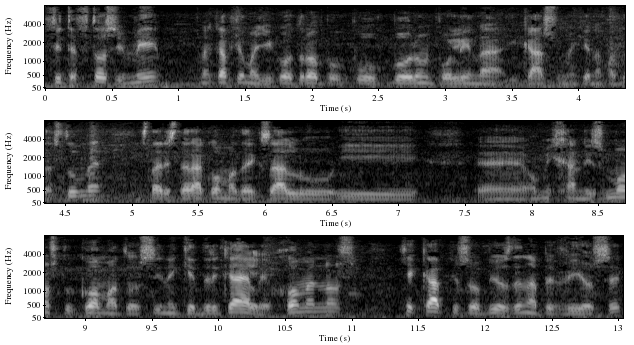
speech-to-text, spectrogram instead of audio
φυτευτός σημεί με κάποιο μαγικό τρόπο που μπορούν πολλοί να εικάσουμε και να φανταστούμε. Στα αριστερά κόμματα εξάλλου η, ε, ο μηχανισμός του κόμματος είναι κεντρικά ελεγχόμενος και κάποιος ο οποίος δεν απεβίωσε,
